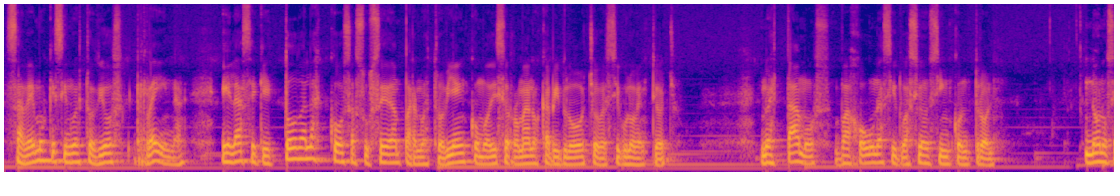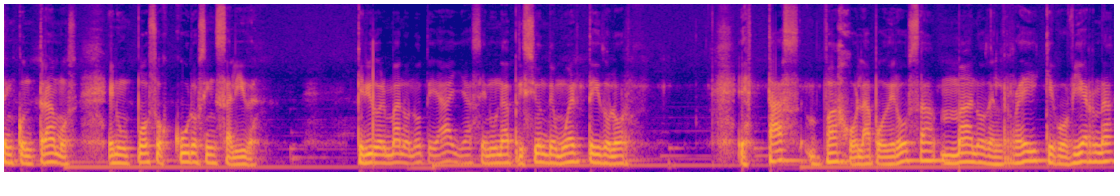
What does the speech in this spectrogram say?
Sabemos que si nuestro Dios reina, Él hace que todas las cosas sucedan para nuestro bien, como dice Romanos capítulo 8, versículo 28. No estamos bajo una situación sin control. No nos encontramos en un pozo oscuro sin salida. Querido hermano, no te hallas en una prisión de muerte y dolor. Estás bajo la poderosa mano del Rey que gobierna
